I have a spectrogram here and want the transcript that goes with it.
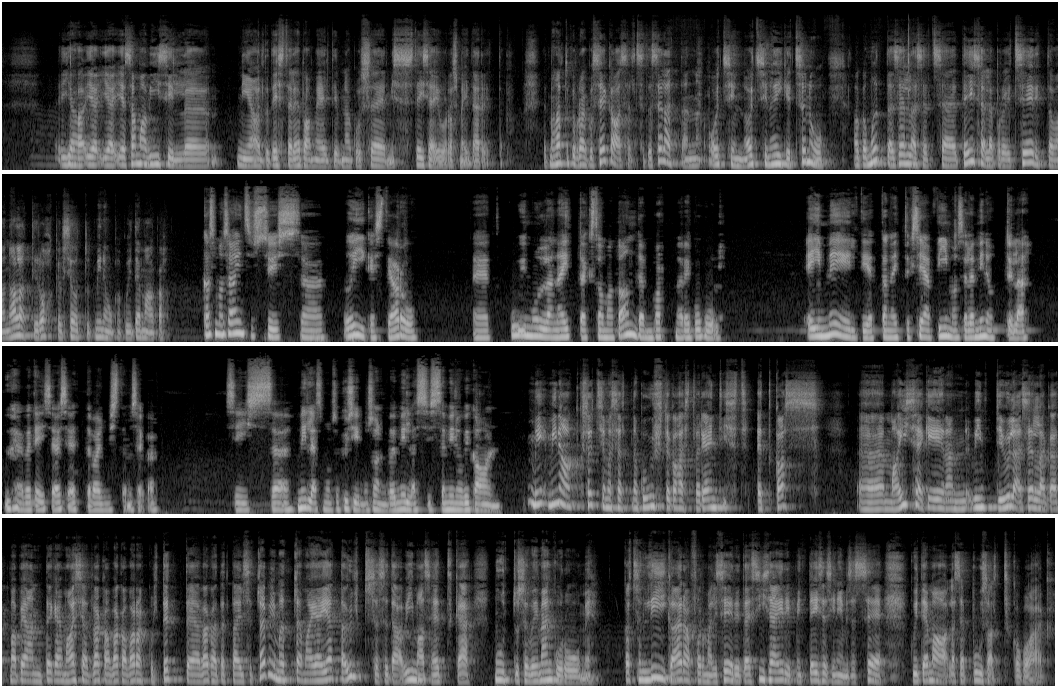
ja, ja, ja, ja sama viisil äh, nii-öelda teistele ebameeldiv nagu see, mis teise juures meid ärritab. Et ma natuke praegu segaselt seda seletan, otsin, otsin õigeid sõnu, aga mõte selles, et see teisele projitseeritav on alati rohkem seotud minuga kui temaga. kas ma sain sinust siis äh, õigesti aru, et kui mulle näiteks oma tandempartneri puhul ei meeldi, et ta näiteks jääb viimasele minutile ühe või teise asja ettevalmistamisega, siis äh, milles mul see küsimus on või milles siis see minu viga on? Mina hakkaks otsima sealt nagu ühte-kahest variandist, et kas äh, ma ise keeran vinti üle sellega, et ma pean tegema asjad väga-väga varakult ette ja väga detailselt läbi mõtlema ja ei jäta üldse seda viimase hetke muutuse või mänguruumi. Katsun liiga ära formaliseerida ja siis häirib mind teises inimeses see, kui tema laseb puusalt kogu aeg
